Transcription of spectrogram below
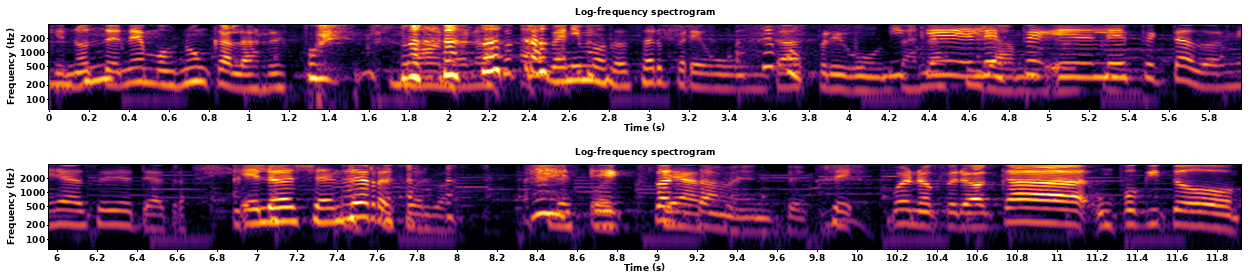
que no tenemos nunca las respuestas. No, no, nosotros venimos a hacer preguntas. Hacemos preguntas, Y las que el, espe- espectador, mira, soy de teatro, el oyente resuelva. Exactamente. Sí. Bueno, pero acá un poquito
